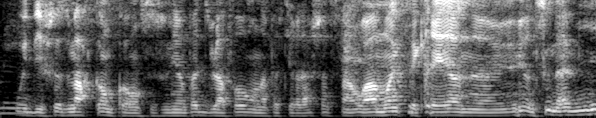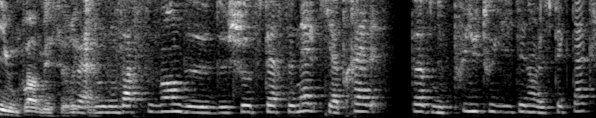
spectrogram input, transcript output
mais... Oui, des choses marquantes, quoi. On se souvient pas de la fois où on n'a pas tiré la chasse. Enfin, ou à moins que c'est créé un, euh, un tsunami ou quoi, mais c'est vrai Voilà, que... donc on part souvent de, de choses personnelles qui après peuvent ne plus du tout exister dans le spectacle.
